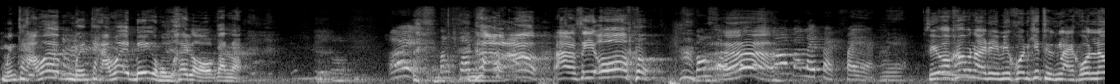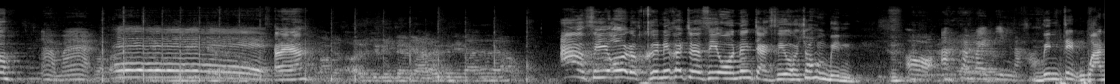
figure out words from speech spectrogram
เหมือนถามว่าเหมือนถามว่าไอ้เบ้กับผมใครหลอกกันอะเอ้ยบางคนอ้าวอ้าวอ้าวซีโอบางคนชอบอะไรแปลกๆไงซีโอเข้ามาหน่อยดิมีคนคิดถึงหลายคนแล้วอ่ามากเอ๊อะไรนะอ้าว ซีโอเดี๋ยวคืนนี้ก็เจอซีโอเนื่องจากซีโอช่องบิน อ๋ออะทำไมบินนะคะ บินเจ็ดวัน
